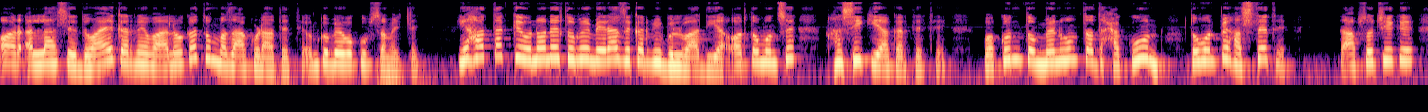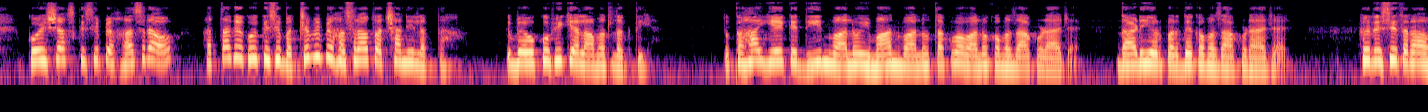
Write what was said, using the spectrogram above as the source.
اور اللہ سے دعائیں کرنے والوں کا تم مذاق اڑاتے تھے، ان کو بے وقوف سمجھتے۔ یہاں تک کہ انہوں نے تمہیں میرا ذکر بھی بلوا دیا اور تم ان سے ہنسی کیا کرتے تھے۔ وہ کن تم من ہوں تد حکون تم ان پہ ہنستے تھے۔ آپ سوچیے کہ کوئی شخص کسی پہ ہنس رہا ہو، حتیٰ کہ کوئی کسی بچے بھی پہ ہنس رہا ہو تو اچھا نہیں لگتا کہ بے وقوفی کی علامت لگتی ہے۔ تو کہا یہ کہ دین والوں، ایمان والوں تقوا والوں کا مذاق اڑایا جائے، داڑھی اور پردے کا مذاق اڑایا جائے۔ پھر اسی طرح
